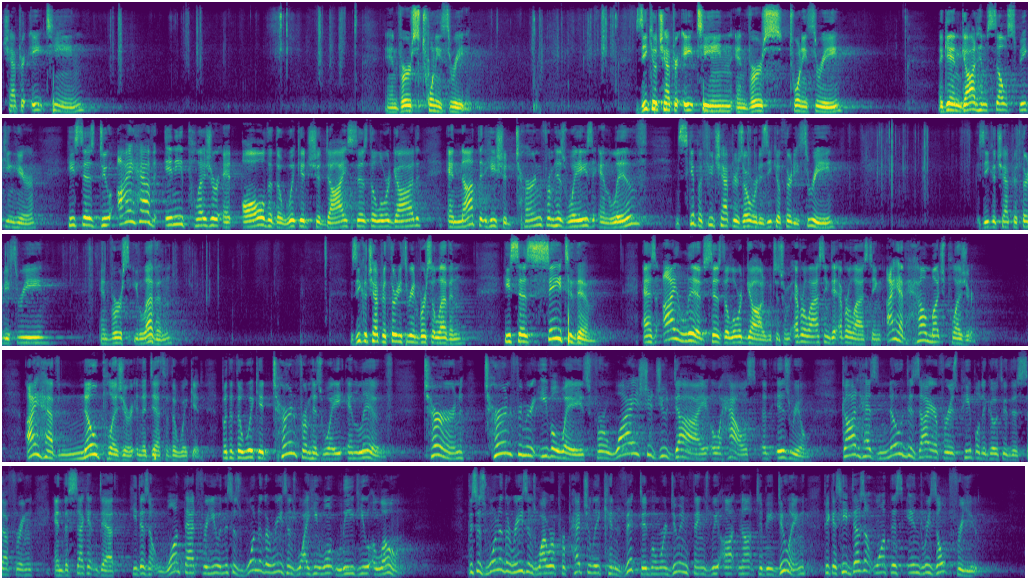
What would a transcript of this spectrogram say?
chapter 18, and verse 23. Ezekiel chapter 18 and verse 23. Again, God Himself speaking here. He says, Do I have any pleasure at all that the wicked should die, says the Lord God, and not that he should turn from his ways and live? And skip a few chapters over to Ezekiel 33. Ezekiel chapter 33 and verse 11. Ezekiel chapter 33 and verse 11. He says, Say to them, As I live, says the Lord God, which is from everlasting to everlasting, I have how much pleasure? I have no pleasure in the death of the wicked, but that the wicked turn from his way and live. Turn, Turn from your evil ways, for why should you die, O house of Israel? God has no desire for his people to go through this suffering and the second death. He doesn't want that for you, and this is one of the reasons why he won't leave you alone. This is one of the reasons why we're perpetually convicted when we're doing things we ought not to be doing, because he doesn't want this end result for you.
